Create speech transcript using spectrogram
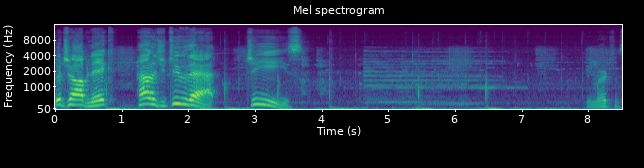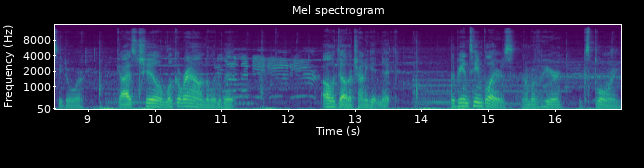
Good job, Nick. How did you do that? Jeez. Emergency door. Guys, chill. Look around a little bit. Oh, duh, they're trying to get Nick. They're being team players, and I'm over here exploring.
